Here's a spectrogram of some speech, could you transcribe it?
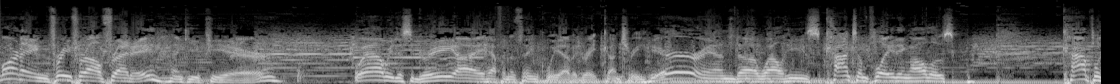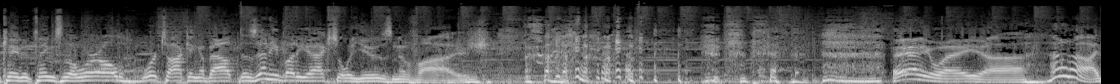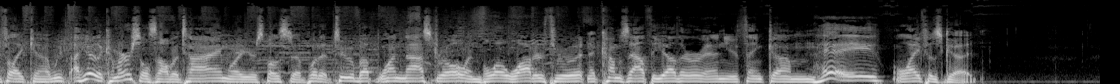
Good morning, Free for All Friday. Thank you, Pierre. Well, we disagree. I happen to think we have a great country here, and uh, while he's contemplating all those complicated things of the world, we're talking about does anybody actually use Navage? anyway, uh, I don't know. I feel like uh, I hear the commercials all the time where you're supposed to put a tube up one nostril and blow water through it, and it comes out the other, and you think, um, "Hey, life is good."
